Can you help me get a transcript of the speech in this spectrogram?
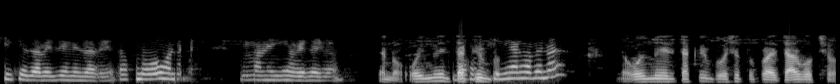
শিখে যাবে জেনে যাবে। তখন ও অনেক মানে ইয়ে হয়ে যাবে কেন? ওই মেয়ের চাকরির সিনিয়র হবে না? ওই মেয়ের চাকরির বয়স তো প্রায় চার বছর।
